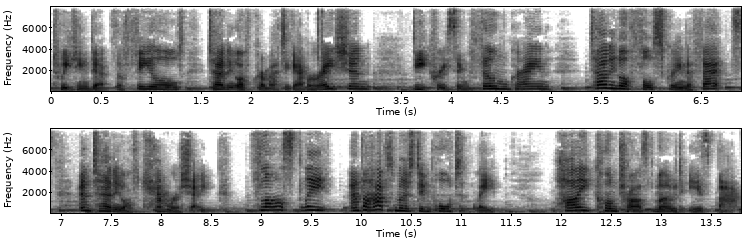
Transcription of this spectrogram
tweaking depth of field, turning off chromatic aberration, decreasing film grain, turning off full screen effects, and turning off camera shake. Lastly, and perhaps most importantly, high contrast mode is back.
